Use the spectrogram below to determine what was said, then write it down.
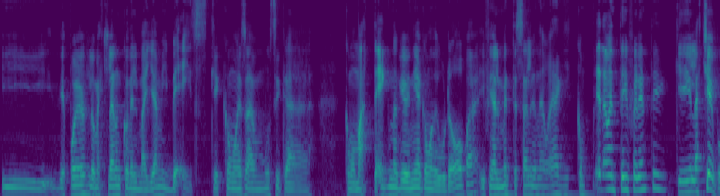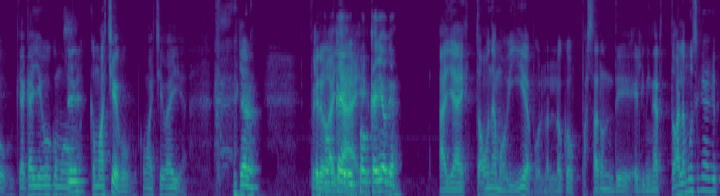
y después lo mezclaron con el Miami Bass, que es como esa música como más tecno que venía como de Europa y finalmente sale una weá que es completamente diferente que el Achepo, que acá llegó como, Sí. como Achepo, como Ache Bahía. Claro. Pero el allá, el carioca. allá es toda una movida, pues los locos pasaron de eliminar toda la música gr-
